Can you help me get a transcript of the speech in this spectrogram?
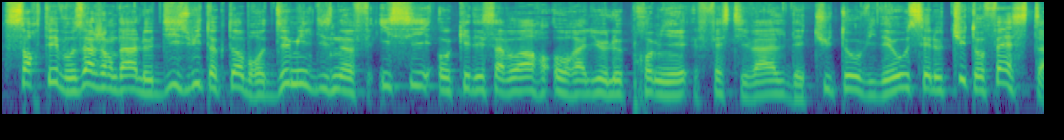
Sortez vos agendas le 18 octobre 2019. Ici, au Quai des Savoirs, aura lieu le premier festival des tutos vidéo. C'est le Tuto Fest.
